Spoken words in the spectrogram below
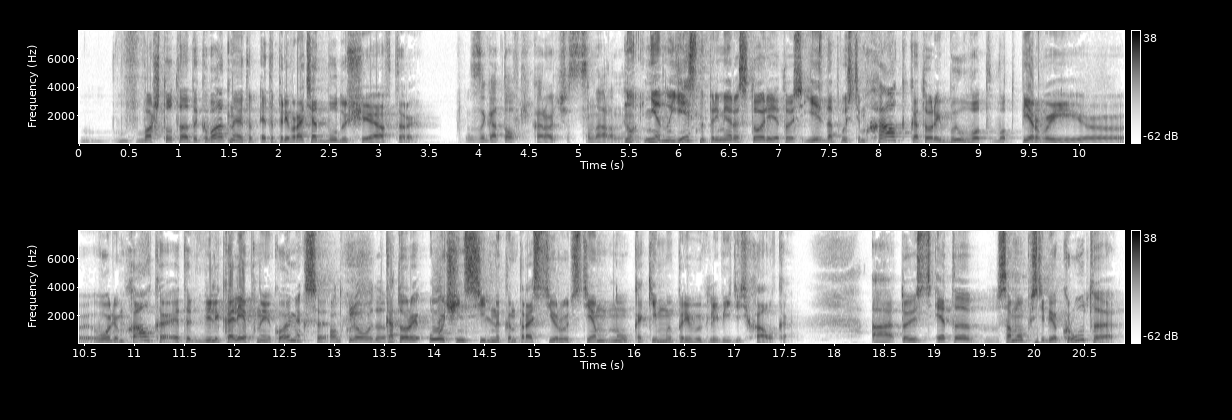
во что-то адекватное это, это превратят будущие авторы. Заготовки, короче, сценарные. Ну, не, ну есть, например, история, то есть есть, допустим, Халк, который был вот, вот первый э, волюм Халка, это великолепные комиксы. Он клевый, да. Которые очень сильно контрастируют с тем, ну, каким мы привыкли видеть Халка. А, то есть это само по себе круто,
